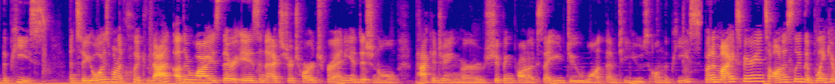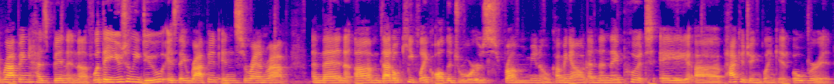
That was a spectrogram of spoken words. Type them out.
the piece. And so you always want to click that. Otherwise, there is an extra charge for any additional packaging or shipping products that you do want them to use on the piece. But in my experience, honestly, the blanket wrapping has been enough. What they usually do is they wrap it in saran wrap and then um, that'll keep like all the drawers from, you know, coming out. And then they put a uh, packaging blanket over it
